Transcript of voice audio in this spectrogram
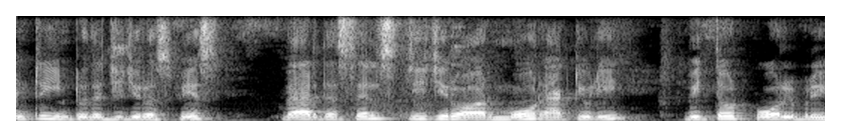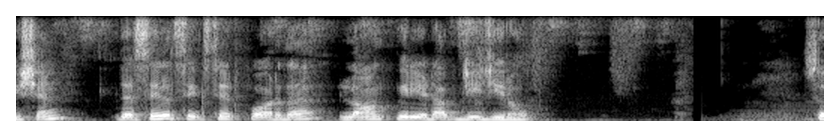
entry into the G zero space where the cells G zero are more actively without proliferation the cells exist for the long period of G0. So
